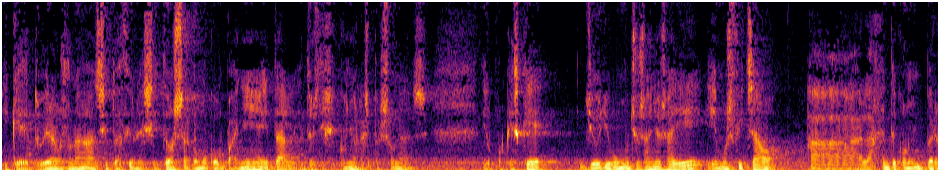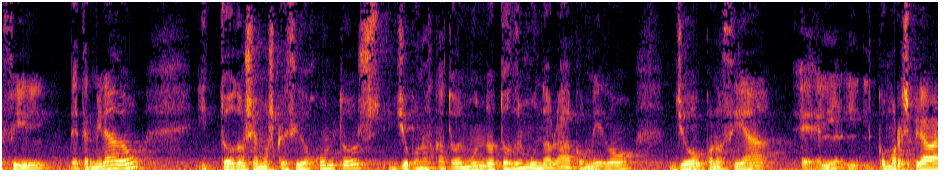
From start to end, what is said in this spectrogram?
y que tuviéramos una situación exitosa como compañía y tal? Entonces dije, coño, las personas, digo, porque es que yo llevo muchos años ahí y hemos fichado a la gente con un perfil determinado y todos hemos crecido juntos, yo conozco a todo el mundo, todo el mundo hablaba conmigo, yo conocía cómo respiraba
